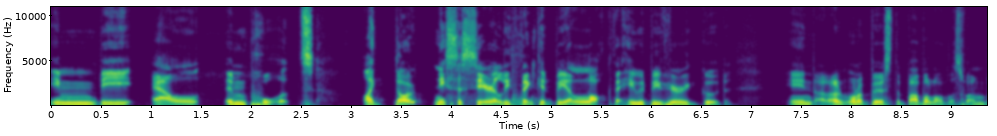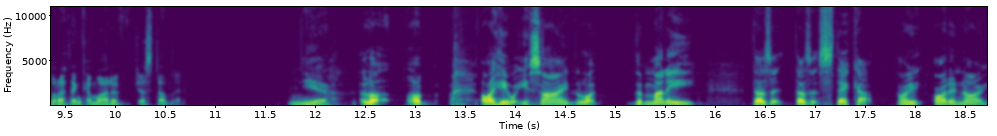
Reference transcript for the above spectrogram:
NBL imports, I don't necessarily think it'd be a lock that he would be very good. And I don't want to burst the bubble on this one, but I think I might have just done that. Yeah, look, I, I hear what you're saying. Like the money, does it does it stack up? I I don't know.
